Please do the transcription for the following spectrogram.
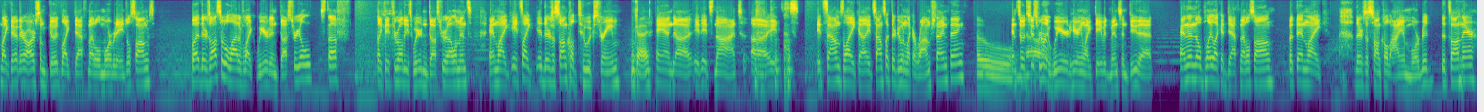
Like there there are some good like death metal morbid angel songs, but there's also a lot of like weird industrial stuff. Like they threw all these weird industrial elements, and like it's like there's a song called Too Extreme, okay. and uh, it, it's not. Uh, it's it sounds like uh, it sounds like they're doing like a Rammstein thing. Oh. And so it's just really weird hearing like David Vincent do that. And then they'll play like a death metal song, but then like there's a song called I Am Morbid that's on there.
